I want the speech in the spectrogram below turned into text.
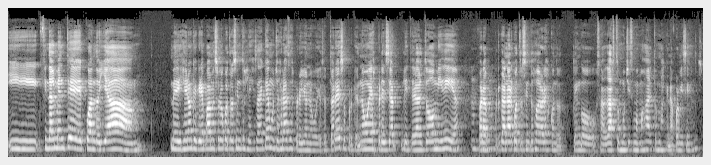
Y finalmente, cuando ya me dijeron que querían pagarme solo 400, les dije, ¿sabe qué? Muchas gracias, pero yo no voy a aceptar eso porque no voy a desperdiciar literal todo mi día para ganar 400 dólares cuando tengo o sea, gastos muchísimo más altos, más que nada por mis hijos.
